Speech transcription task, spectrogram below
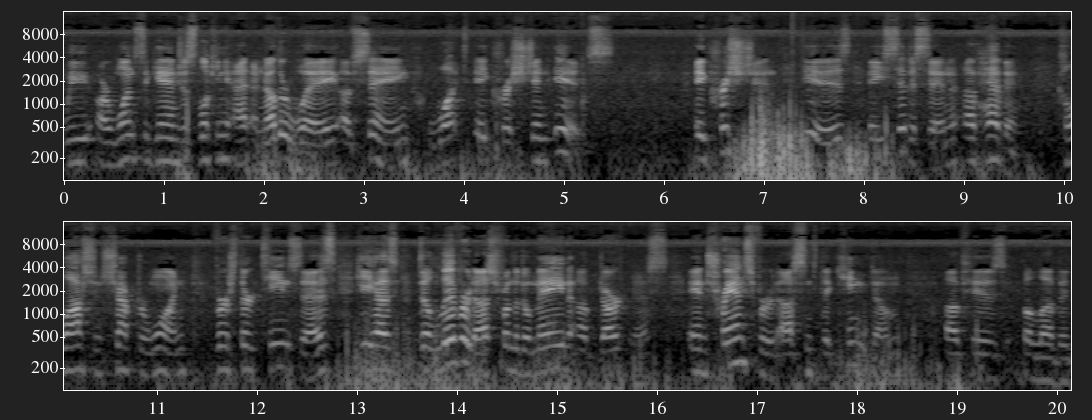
we are once again just looking at another way of saying what a Christian is. A Christian is a citizen of heaven. Colossians chapter 1, verse 13 says, He has delivered us from the domain of darkness and transferred us into the kingdom of His beloved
